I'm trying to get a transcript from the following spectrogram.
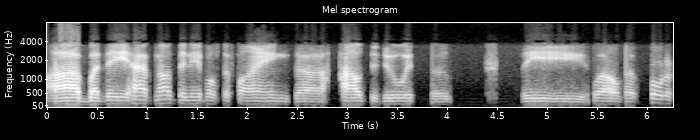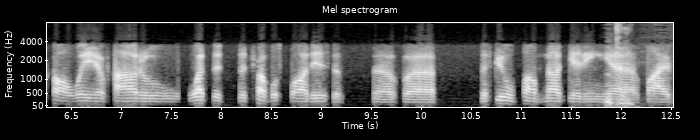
Uh, but they have not been able to find uh, how to do it. The, the well, the protocol way of how to what the, the trouble spot is of, of uh, the fuel pump not getting uh, Okay. live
